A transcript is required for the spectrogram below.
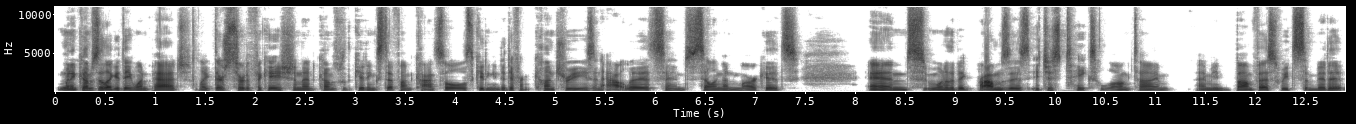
when it comes to like a day one patch, like there's certification that comes with getting stuff on consoles, getting into different countries and outlets, and selling on markets. And one of the big problems is it just takes a long time. I mean, Bombfest, we'd submit it,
